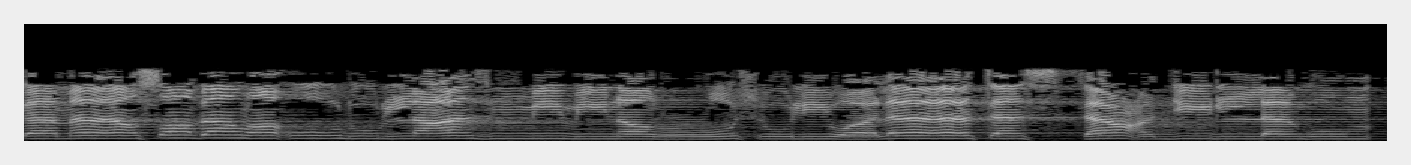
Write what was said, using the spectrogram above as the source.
كما صبر أولو العزم من الرسل ولا تستعجل لهم.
